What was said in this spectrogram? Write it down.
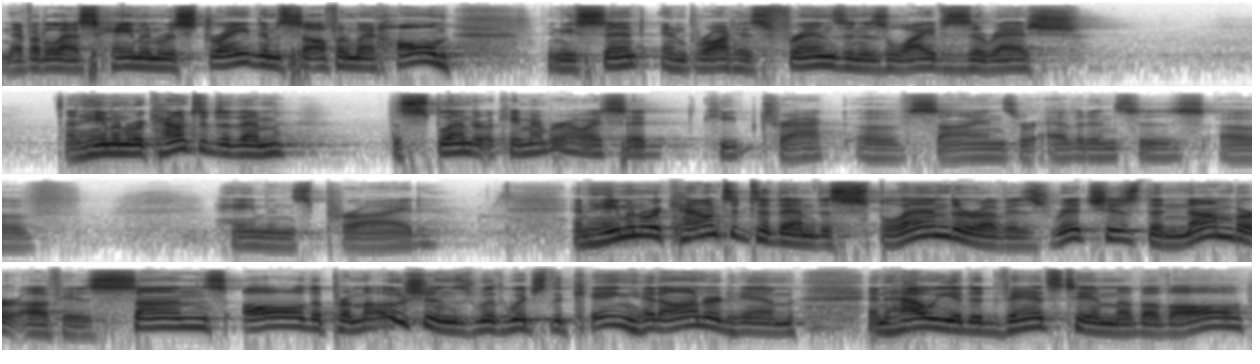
Nevertheless, Haman restrained himself and went home, and he sent and brought his friends and his wife Zeresh. And Haman recounted to them the splendor. Okay, remember how I said keep track of signs or evidences of Haman's pride? And Haman recounted to them the splendor of his riches, the number of his sons, all the promotions with which the king had honored him, and how he had advanced him above all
